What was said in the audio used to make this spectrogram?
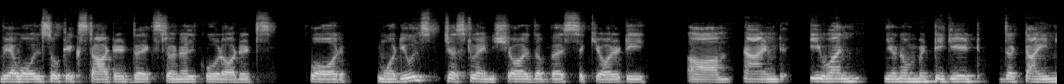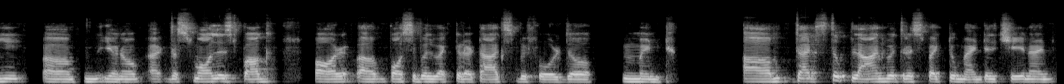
We have also kickstarted the external code audits for modules just to ensure the best security um, and even you know mitigate the tiny uh, you know uh, the smallest bug or uh, possible vector attacks before the mint. Um, that's the plan with respect to mantle chain and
